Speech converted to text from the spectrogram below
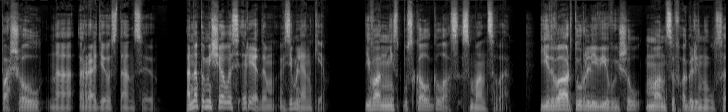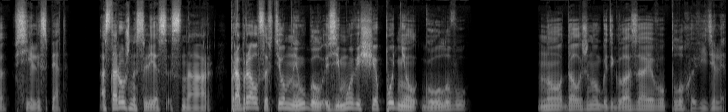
пошел на радиостанцию. Она помещалась рядом, в землянке. Иван не спускал глаз с Манцева. Едва Артур Леви вышел, Манцев оглянулся, все ли спят осторожно слез с нар, пробрался в темный угол зимовища, поднял голову. Но, должно быть, глаза его плохо видели.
